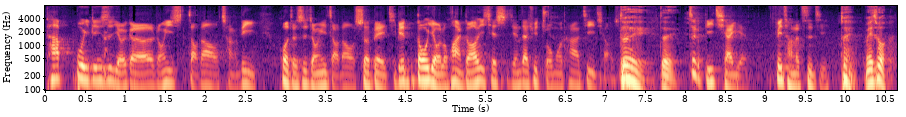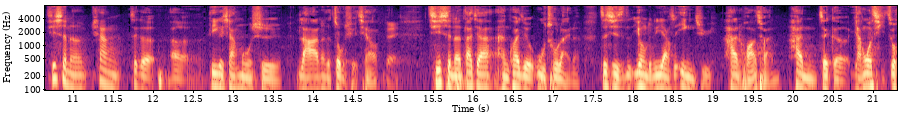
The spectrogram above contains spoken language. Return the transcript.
它不一定是有一个容易找到场地，或者是容易找到设备。即便都有的话，你都要一些时间再去琢磨它的技巧。对对，这个比起来也。非常的刺激，对，没错。其实呢，像这个呃，第一个项目是拉那个重雪橇，对。其实呢，大家很快就悟出来了，这其实用的力量是硬举和划船和这个仰卧起坐。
